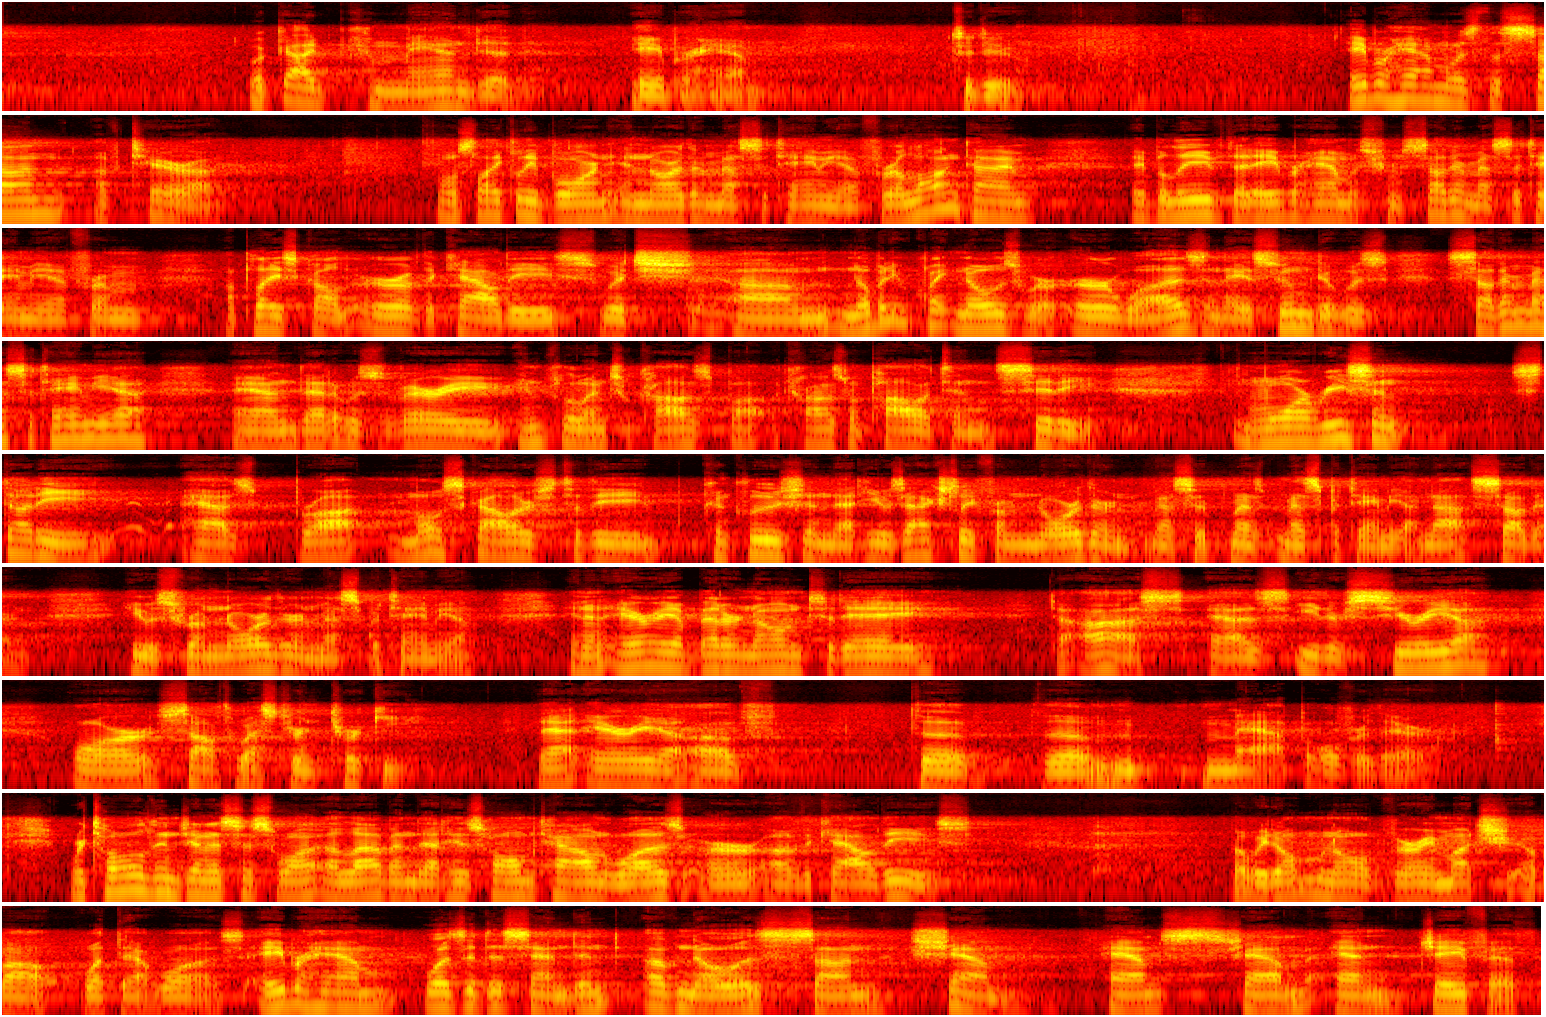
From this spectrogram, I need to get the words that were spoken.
What God commanded Abraham to do. Abraham was the son of Terah, most likely born in northern Mesopotamia. For a long time, they believed that Abraham was from southern Mesopotamia, from a place called Ur of the Chaldees, which um, nobody quite knows where Ur was, and they assumed it was southern Mesopotamia and that it was a very influential cosmo- cosmopolitan city. More recent study has brought most scholars to the conclusion that he was actually from northern Mesopotamia, not southern. He was from northern Mesopotamia, in an area better known today to us as either Syria or southwestern Turkey. That area of the, the map over there. We're told in Genesis 11 that his hometown was Ur of the Chaldees, but we don't know very much about what that was. Abraham was a descendant of Noah's son Shem. Ham, Shem, and Japheth.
